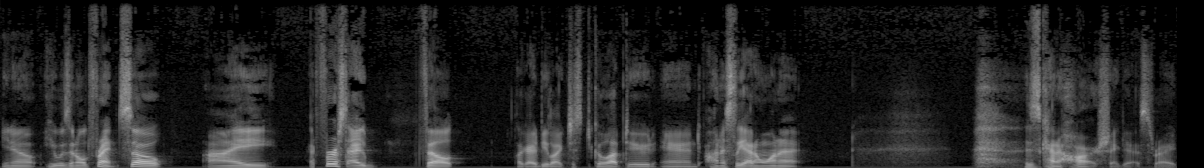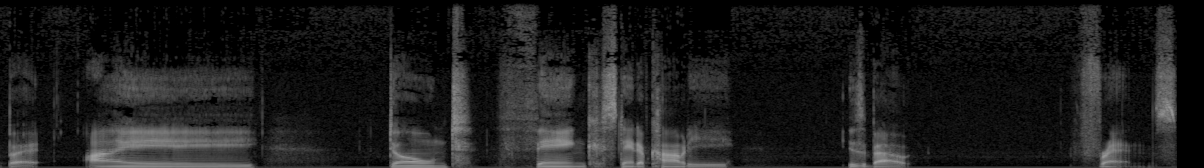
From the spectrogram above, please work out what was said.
you know, he was an old friend. So I, at first, I felt like I'd be like, just go up, dude. And honestly, I don't want to. This is kind of harsh, I guess, right? But I don't think stand up comedy is about friends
